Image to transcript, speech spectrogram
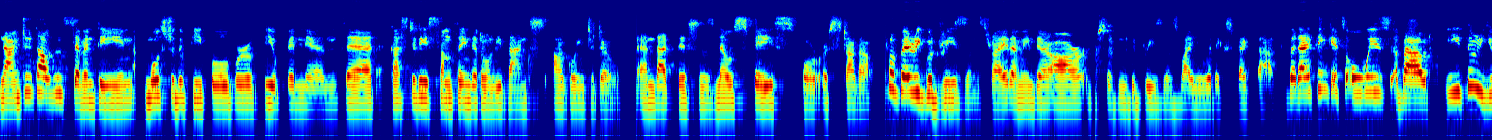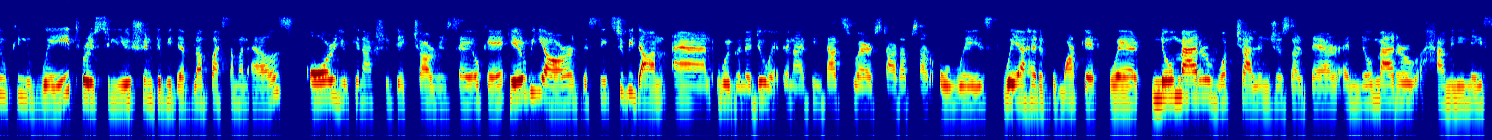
Now, in 2017, most of the people were of the opinion that custody is something that only banks are going to do and that this is no space for a startup for very good reasons, right? I mean, there are certain good reasons why you would expect that. But I think it's always about either you can wait for a solution to be developed by someone else, or you can actually take charge and say, okay, here we are, this needs to be done, and we're going to do it. And I think that's where startups are always way ahead of the market, where no matter what challenges are there and no matter how many naysayers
